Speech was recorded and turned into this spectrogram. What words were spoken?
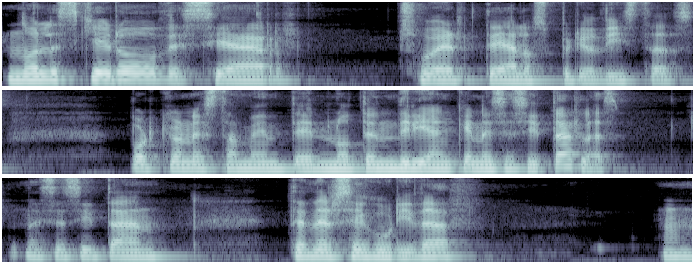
no les quiero desear suerte a los periodistas porque honestamente no tendrían que necesitarlas. Necesitan tener seguridad. Mm,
